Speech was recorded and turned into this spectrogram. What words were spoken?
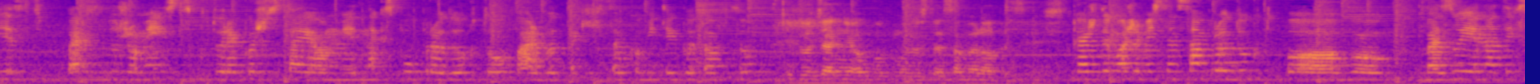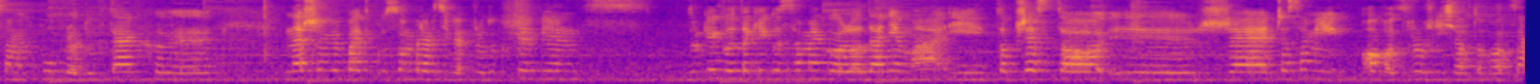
jest bardzo dużo miejsc, które korzystają jednak z półproduktów albo takich całkowitych gotowców. I w obok możesz te same lody zjeść. Każdy może mieć ten sam produkt, bo, bo bazuje na tych samych półproduktach. Yy, W naszym wypadku są prawdziwe produkty, więc drugiego takiego samego loda nie ma i to przez to, yy, że czasami owoc różni się od owoca,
